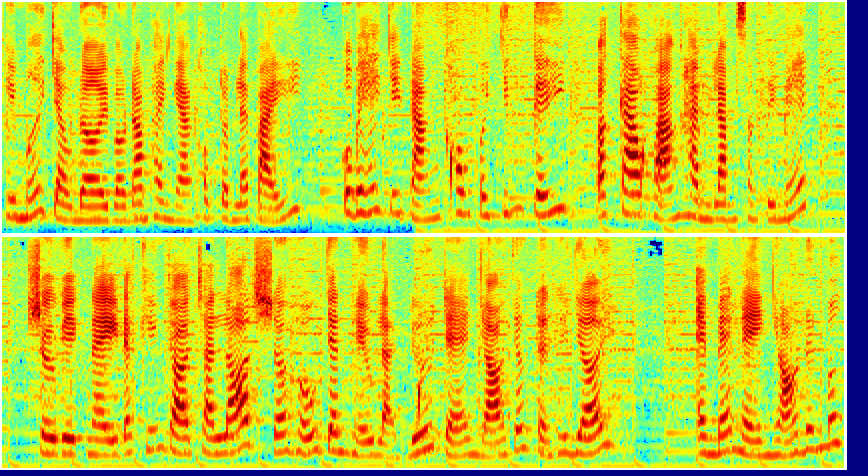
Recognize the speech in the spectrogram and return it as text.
Khi mới chào đời vào năm 2007, cô bé chỉ nặng 0,9 kg và cao khoảng 25 cm. Sự việc này đã khiến cho Charlotte sở hữu danh hiệu là đứa trẻ nhỏ nhất trên thế giới Em bé này nhỏ đến mức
